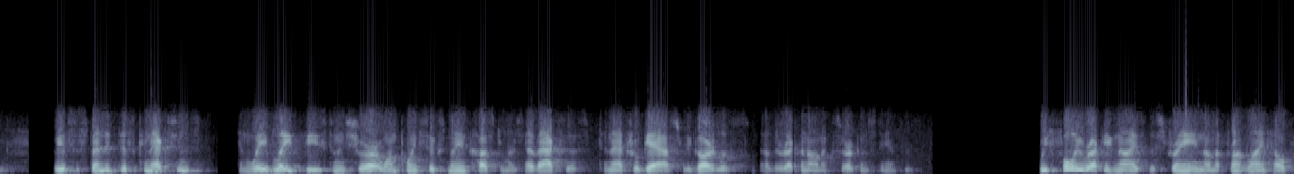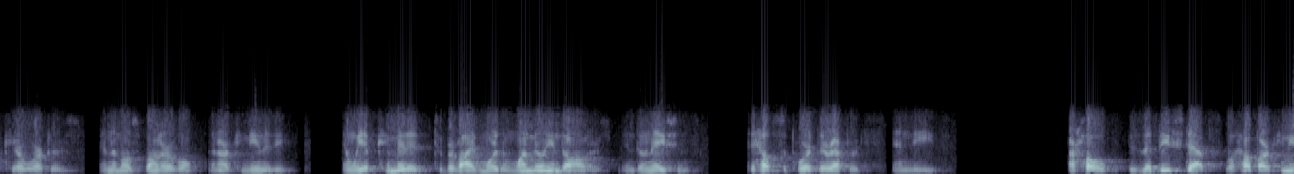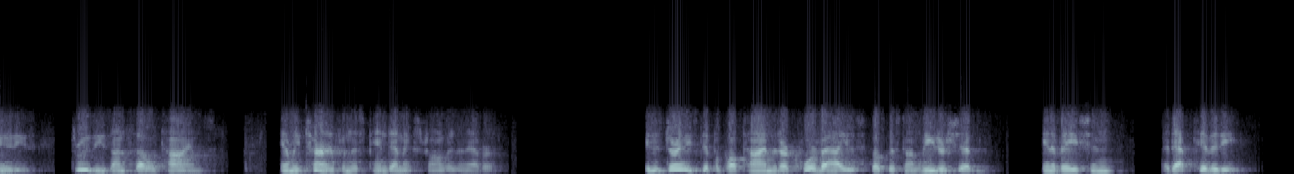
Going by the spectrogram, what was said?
we have suspended disconnections and waive late fees to ensure our 1.6 million customers have access to natural gas regardless of their economic circumstances. We fully recognize the strain on the frontline healthcare workers and the most vulnerable in our community, and we have committed to provide more than $1 million in donations to help support their efforts and needs. Our hope is that these steps will help our communities through these unsettled times and return from this pandemic stronger than ever. It is during these difficult times that our core values focused on leadership, innovation, adaptivity,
